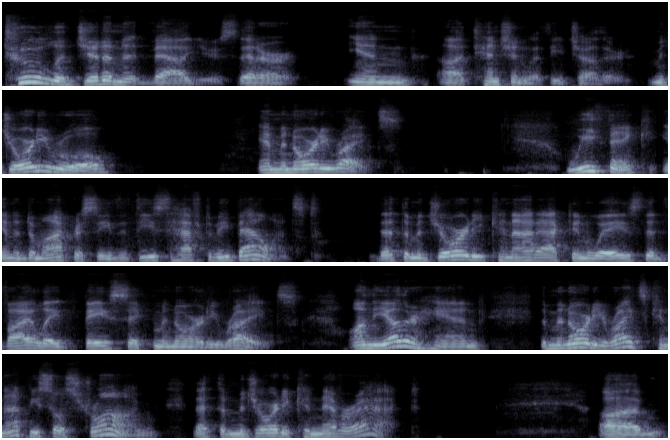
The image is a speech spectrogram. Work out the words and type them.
two legitimate values that are in uh, tension with each other majority rule and minority rights. We think in a democracy that these have to be balanced, that the majority cannot act in ways that violate basic minority rights. On the other hand, the minority rights cannot be so strong that the majority can never act. Um,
